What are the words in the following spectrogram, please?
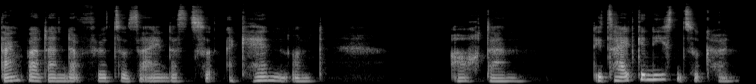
dankbar dann dafür zu sein, das zu erkennen und auch dann die Zeit genießen zu können.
